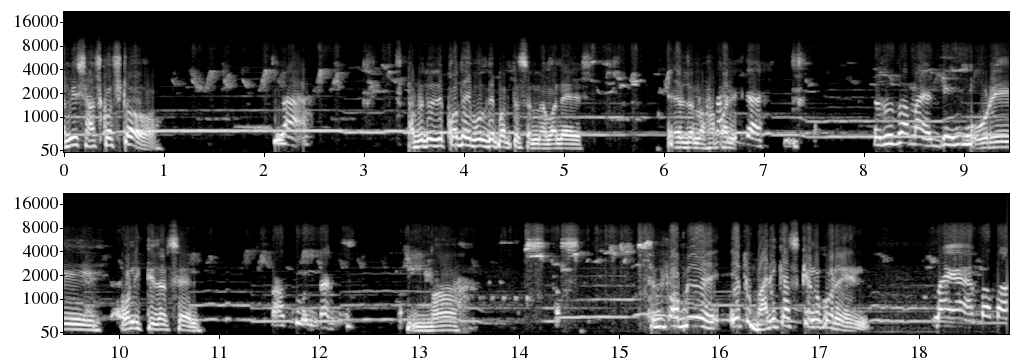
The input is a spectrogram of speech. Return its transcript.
আপনি শ্বাসকষ্ট? না। আপনি তো যে কথাই বলতে পারতেছেন না মানে এর জন্য হাঁপানি। রোজা মায়ের দিন। ওরে অনেক টিজারছেন পাঁচ মা। তাহলে তো আপনি এত ভারী কাজ কেন করেন? মায়া বাবা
